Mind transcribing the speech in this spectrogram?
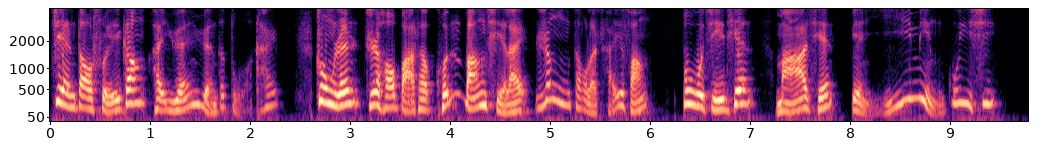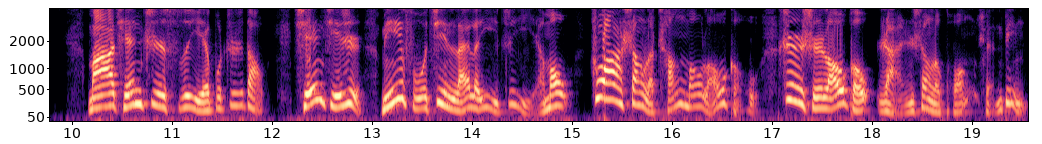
见到水缸还远远地躲开。众人只好把他捆绑起来，扔到了柴房。不几天，马前便一命归西。马前至死也不知道，前几日米府进来了一只野猫，抓伤了长毛老狗，致使老狗染上了狂犬病。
